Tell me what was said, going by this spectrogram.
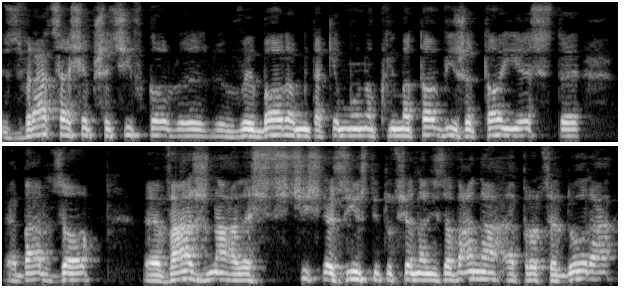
zwraca się przeciwko wyborom takiemu no, klimatowi, że to jest bardzo E, ważna, ale ściśle zinstytucjonalizowana e, procedura,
